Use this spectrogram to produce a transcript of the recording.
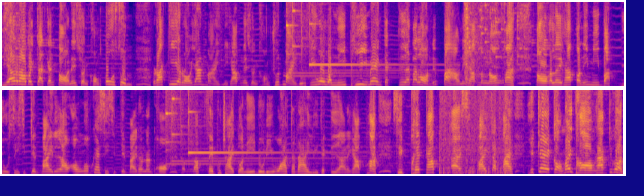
เดี๋ยวเราไปจัดกันต่อในส่วนของตู้สุ่ม รักกี้รอย่านใหม่นะครับในส่วนของชุดใหม่ดูซิว่าวันนี้พี่แม่งจะเกลือตลอดหรือเปล่านะครับน้องๆมาต่อกันเลยครับ ตอนนี้มีบัตรอยู่ 47 ใบ เราเอางบแค่ 47 ใบเท่านั้นพอสำหรับเซตผู้ชายตัวนี้ดูดีว่าจะได้หรือจะเกลือนะครับมา 10 เพชรครับอ่า10ใบจัดไปยัดเก้กล่องไม่ทองครับทุกคน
